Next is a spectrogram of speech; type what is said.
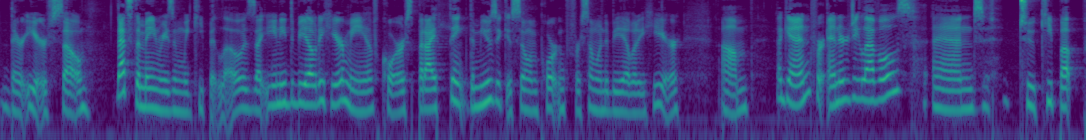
their ears. So that's the main reason we keep it low is that you need to be able to hear me, of course. But I think the music is so important for someone to be able to hear. Um, again, for energy levels and to keep up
